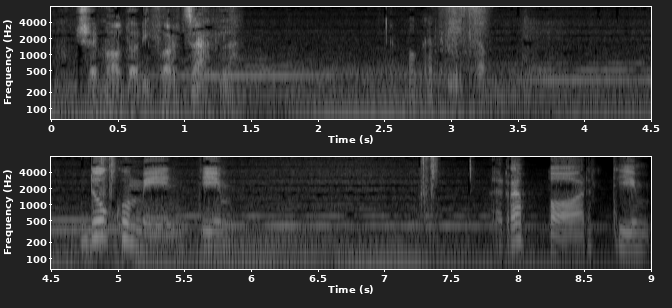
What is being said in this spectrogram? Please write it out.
Non c'è modo di forzarla. Ho capito. Documenti. Rapporti.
